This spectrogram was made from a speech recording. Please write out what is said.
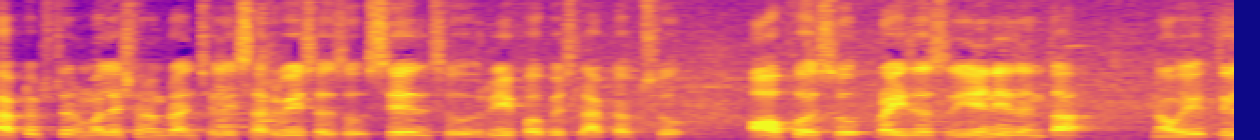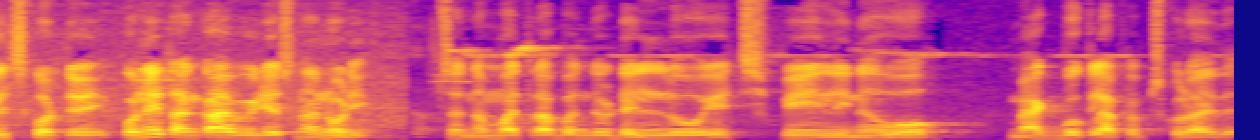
ಲ್ಯಾಪ್ಟಾಪ್ ಸ್ಟೋರ್ ಮಲ್ಲೇಶ್ವರಂ ಬ್ರಾಂಚಲ್ಲಿ services sales refurbished laptops offers prices ಏನಿದೆ ಅಂತ ನಾವು ತಿಳಿಸ್ಕೊಡ್ತೀವಿ. ಕೊನೆ ತನಕ ವೀಡಿಯೋಸ್ನ ನೋಡಿ. ಸೊ ನಮ್ಮ ಹತ್ರ ಬಂದು Dell H P Lenovo MacBook laptops ಕೂಡ ಇದೆ.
